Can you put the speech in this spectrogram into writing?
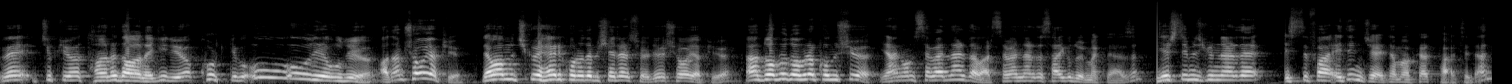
Ve çıkıyor Tanrı Dağı'na gidiyor. Kurt gibi uuu diye uluyor. Adam şov yapıyor. Devamlı çıkıyor her konuda bir şeyler söylüyor. Şov yapıyor. Ha, dobra dobra konuşuyor. Yani onu sevenler de var. Sevenler de saygı duymak lazım. Geçtiğimiz günlerde istifa edince Demokrat Parti'den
